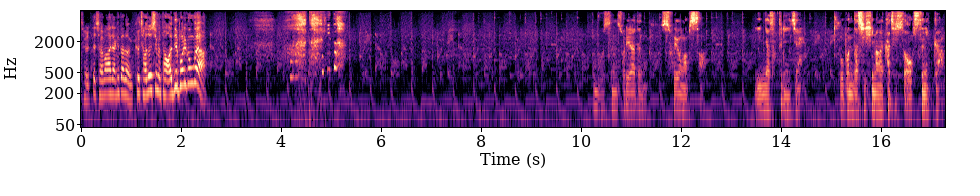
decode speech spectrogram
절대 절망하지 않겠다던 그 자존심은 다 어디에 버리고 온 거야? 무슨 소리라든 소용없어. 이 녀석들은 이제 두 번 다시 희망을 가질 수 없으니까.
